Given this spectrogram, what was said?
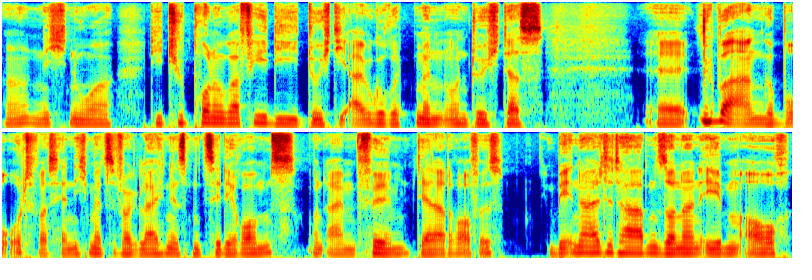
ne, nicht nur die Typ-Pornografie, die durch die Algorithmen und durch das äh, Überangebot, was ja nicht mehr zu vergleichen ist mit CD-ROMs und einem Film, der da drauf ist, beinhaltet haben, sondern eben auch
